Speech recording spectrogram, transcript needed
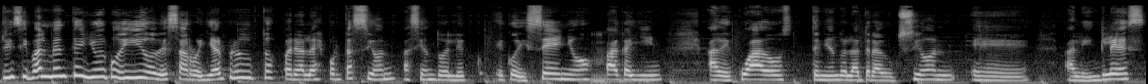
principalmente yo he podido desarrollar productos para la exportación, haciendo el ecodiseño, mm. packaging adecuados, teniendo la traducción eh, al inglés.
